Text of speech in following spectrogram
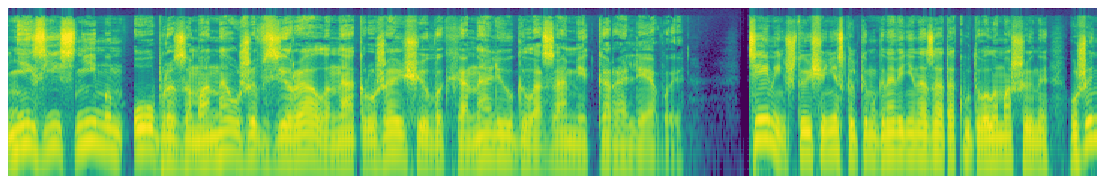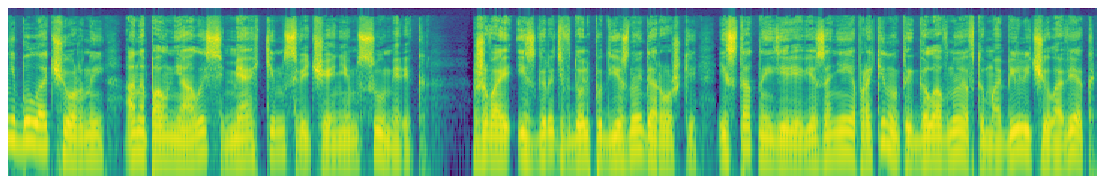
Неизъяснимым образом она уже взирала на окружающую вакханалию глазами королевы. Темень, что еще несколько мгновений назад окутывала машины, уже не была черной, а наполнялась мягким свечением сумерек. Живая изгородь вдоль подъездной дорожки и статные деревья, за ней опрокинутый головной автомобиль и человек,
